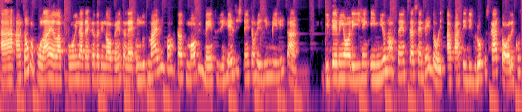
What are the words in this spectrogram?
A ação popular ela foi, na década de 90, né, um dos mais importantes movimentos de resistência ao regime militar e teve em origem em 1962, a partir de grupos católicos,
